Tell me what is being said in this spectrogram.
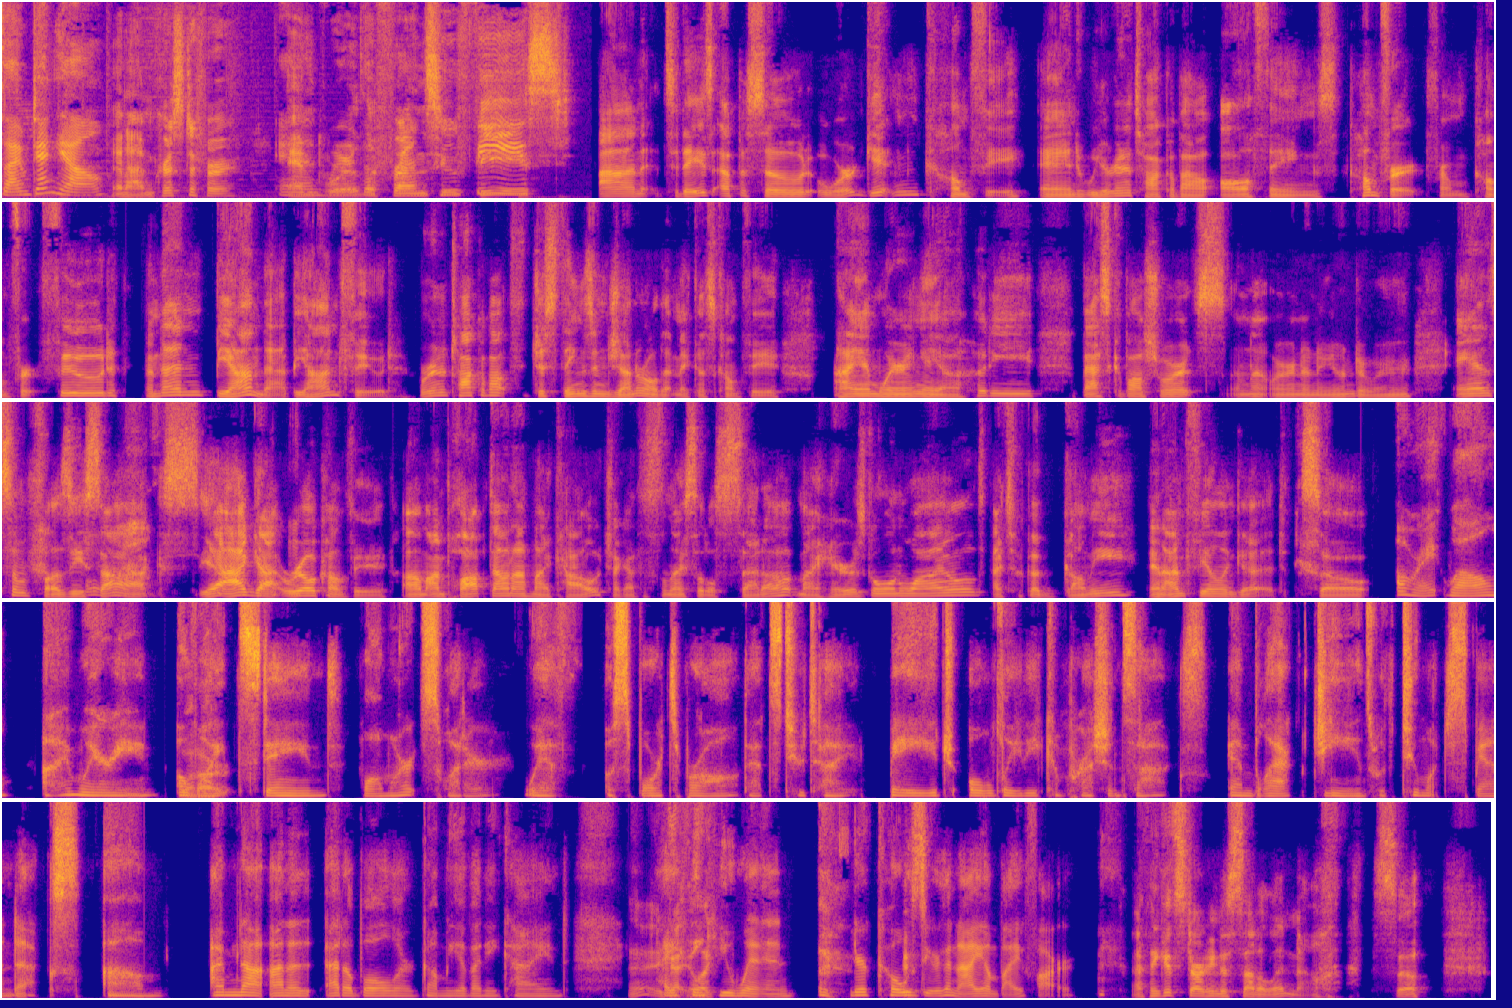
Friends, I'm Danielle. And I'm Christopher. And, we're, the, friends who feast. On today's episode, we're getting comfy and we are going to talk about all things comfort from comfort food and then beyond that, beyond food. We're going to talk about just things in general that make us comfy. I am wearing a, uh hoodie, basketball shorts. I'm not wearing any underwear and some fuzzy Oh, wow. socks. Yeah, I got real comfy. Um, I'm plopped down on my couch. I got this nice little setup. My hair is going wild. I took a gummy and I'm feeling good. So All right, well, I'm wearing a What are- white stained Walmart sweater with a sports bra that's too tight, beige old lady compression socks, and black jeans with too much spandex. Um, I'm not on an edible or gummy of any kind. yeah, I think like, you win. You're cozier than I am by far. I think it's starting to settle in now. so,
